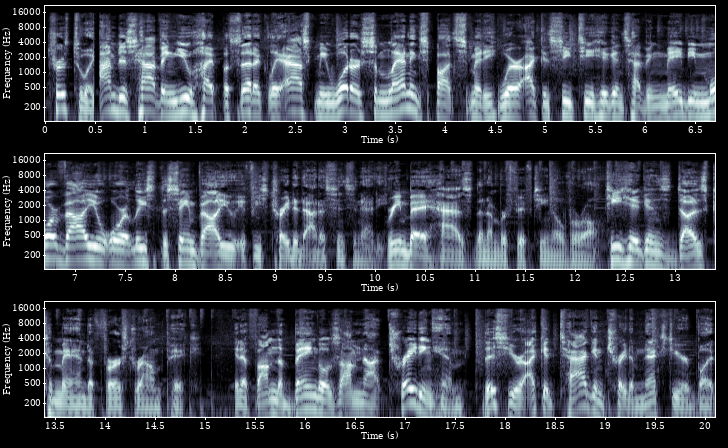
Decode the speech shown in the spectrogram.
truth to it. I'm just having you hypothetically ask me what are some landing spots, Smitty, where I could see Tee Higgins having maybe more value or at least the same value if he's traded out of Cincinnati. Green Bay has the number 15 overall. Tee Higgins does command a first round pick. And if I'm the Bengals, I'm not trading him this year. I could tag and trade him next year, but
